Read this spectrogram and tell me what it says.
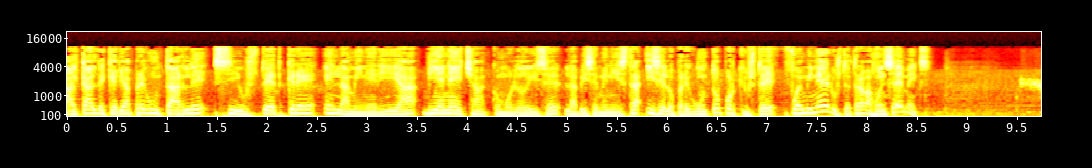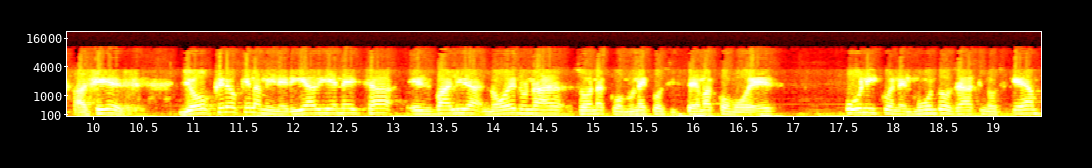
alcalde, quería preguntarle si usted cree en la minería bien hecha, como lo dice la viceministra, y se lo pregunto porque usted fue minero, usted trabajó en Cemex. Así es. Yo creo que la minería bien hecha es válida, no en una zona con un ecosistema como es único en el mundo, o sea, nos quedan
